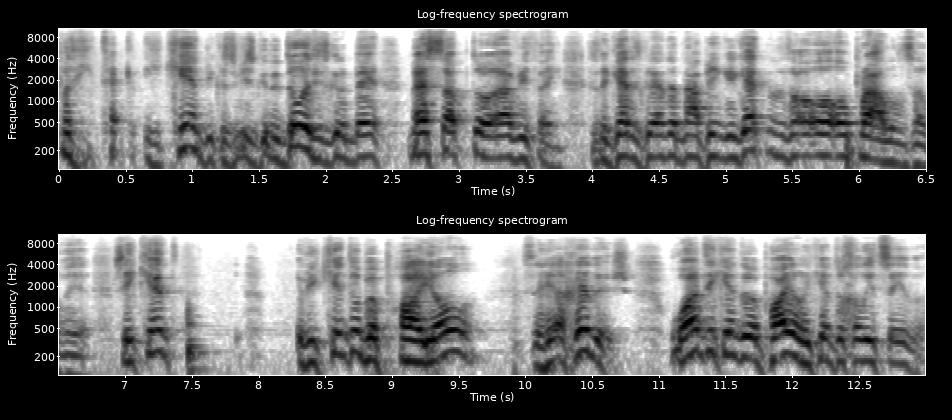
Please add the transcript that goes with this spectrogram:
but he he can't because if he's going to do it, he's going to mess up to everything because the get is going to end up not being a get, and there's all, all, problems over here. So he can't. If he can't do a so here chiddush. Once he can't do a he can't do chalitza either.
